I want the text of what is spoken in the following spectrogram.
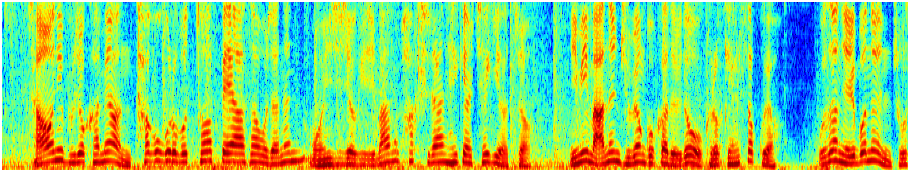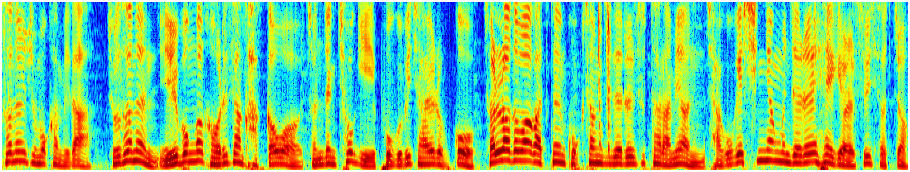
자원이 부족하면 타국으로부터 빼앗아 오자는 원시적이지만 확실한 해결책이었죠. 이미 많은 주변 국가들도 그렇게 했었고요. 우선 일본은 조선을 주목합니다. 조선은 일본과 거리상 가까워 전쟁 초기 보급이 자유롭고 전라도와 같은 곡창지대를 수탈하면 자국의 식량 문제를 해결할 수 있었죠.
